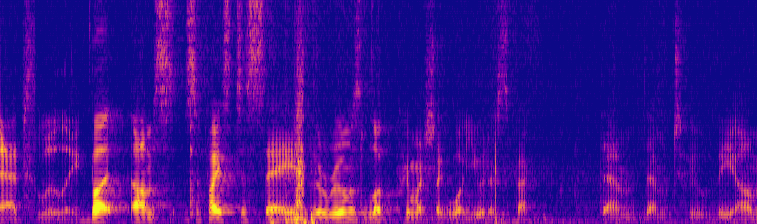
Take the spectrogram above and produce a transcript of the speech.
absolutely. But um, s- suffice to say, the rooms look pretty much like what you would expect them them to. The um,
